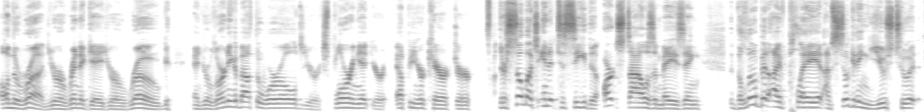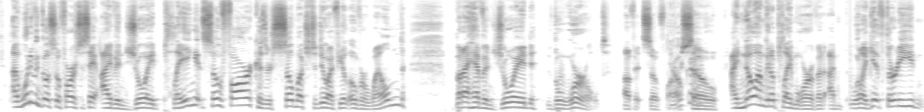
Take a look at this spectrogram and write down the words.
on the run, you're a renegade, you're a rogue, and you're learning about the world, you're exploring it, you're upping your character. There's so much in it to see. The art style is amazing. The little bit I've played, I'm still getting used to it. I won't even go so far as to say I've enjoyed playing it so far because there's so much to do. I feel overwhelmed, but I have enjoyed the world of it so far. Okay. So I know I'm going to play more of it. I, will I get thirty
